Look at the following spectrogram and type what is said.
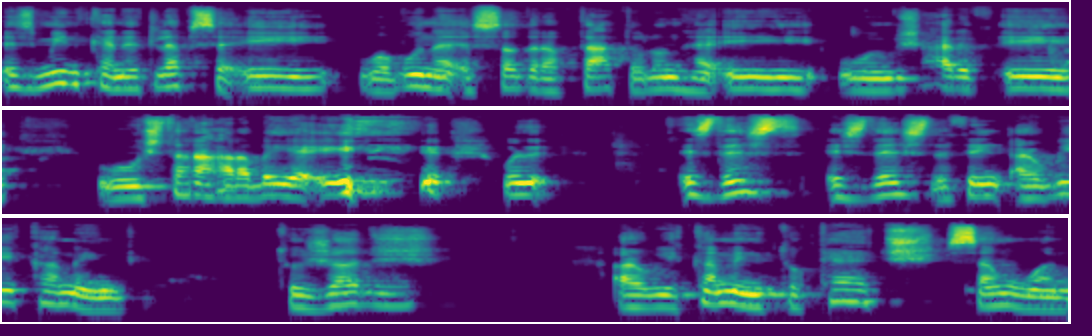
is مين كانت لابسة ايه وابونا الصدرة بتاعته لونها ايه ومش عارف ايه واشترى عربية ايه و- is this is this the thing are we coming to judge are we coming to catch someone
